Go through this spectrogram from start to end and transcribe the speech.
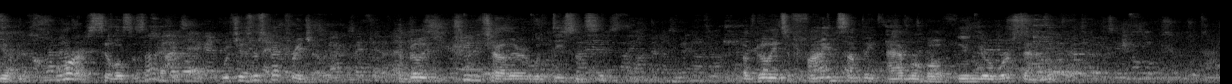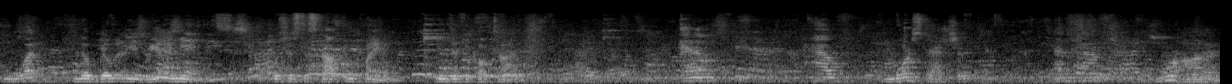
you know, the core of civil society, which is respect for each other, ability to treat each other with decency, ability to find something admirable in your worst enemy, what nobility really means, which is to stop complaining in difficult times, and have more stature, and have more honor,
